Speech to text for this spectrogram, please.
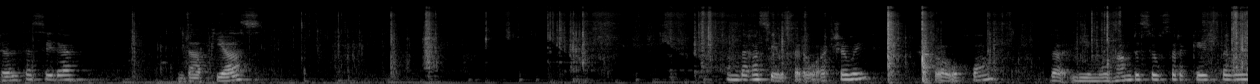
دلته سیده دا پیاز همدغه سیو سره واچوي شاوخوا د لیمو هم د سیو سره کېږدوي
